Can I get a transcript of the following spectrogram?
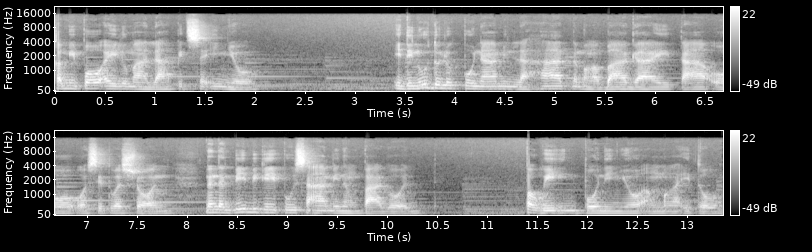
Kami po ay lumalapit sa inyo. Idinudulog po namin lahat ng mga bagay, tao o sitwasyon na nagbibigay po sa amin ng pagod. Pawiin po ninyo ang mga ito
